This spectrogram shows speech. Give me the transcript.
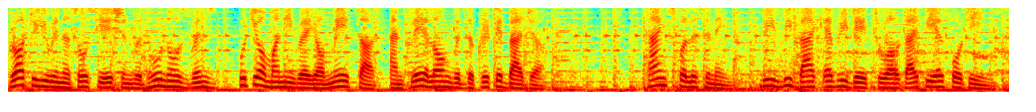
Brought to you in association with Who Knows Wins. Put your money where your mates are and play along with the Cricket Badger. Thanks for listening. We'll be back every day throughout IPL 14.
